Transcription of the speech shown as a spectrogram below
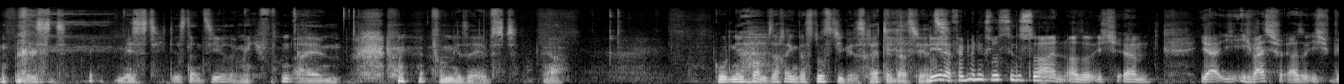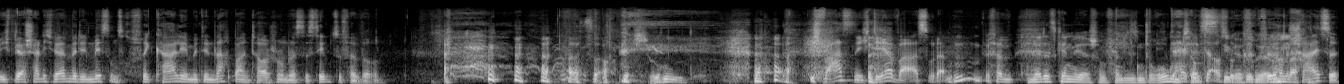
Mist, Mist, ich distanziere mich von allem, von mir selbst. Ja. Gut, nee, komm, sag irgendwas Lustiges, rette das jetzt. Nee, da fällt mir nichts Lustiges zu ein. Also ich, ähm, ja, ich, ich weiß, also ich, ich, wahrscheinlich werden wir demnächst unsere Fäkalien mit dem Nachbarn tauschen, um das System zu verwirren. das ist auch eine schöne Idee. Ich war es nicht, der war es, oder? Hm, ja, das kennen wir ja schon von diesen Drogentests, die wir früher machen. Scheiße,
